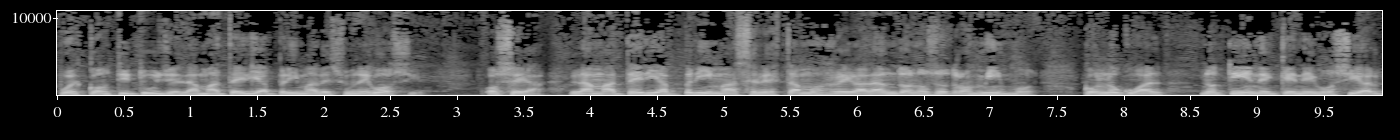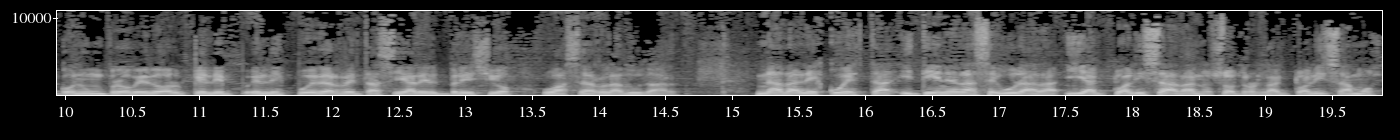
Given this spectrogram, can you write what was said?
pues constituye la materia prima de su negocio. O sea, la materia prima se la estamos regalando nosotros mismos, con lo cual no tiene que negociar con un proveedor que les puede retasear el precio o hacerla dudar. Nada les cuesta y tienen asegurada y actualizada, nosotros la actualizamos,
